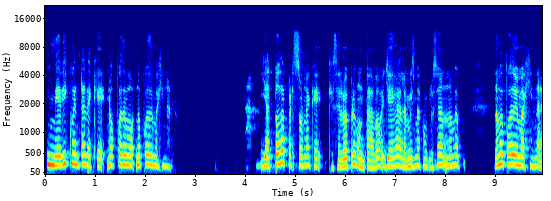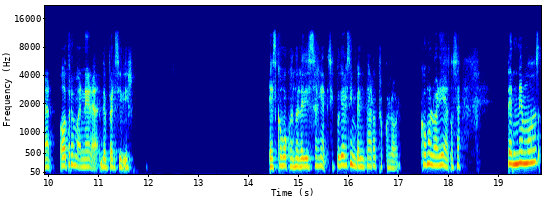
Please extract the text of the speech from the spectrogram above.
Y me di cuenta de que no, puedo, no puedo imaginarlo. Y a toda persona que, que, se lo he preguntado llega a la misma conclusión. No me, no me puedo imaginar otra manera de percibir es como cuando le dices a alguien, si pudieras inventar otro color, ¿cómo lo harías? O sea, tenemos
